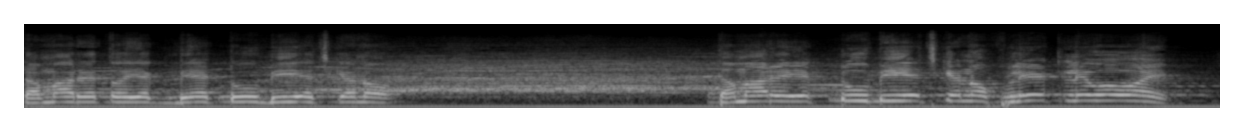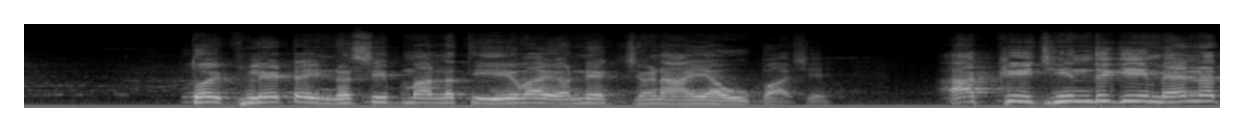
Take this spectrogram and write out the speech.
તમારે તો એક બે ટુ બીએચકે નો, તમારે એક ટુ બીએચકે નો ફ્લેટ લેવો હોય. તોય ફ્લેટ નસીબમાં નથી, એવાય અનેક જણા અહીંયા ઊભા છે. આખી જિંદગી મહેનત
